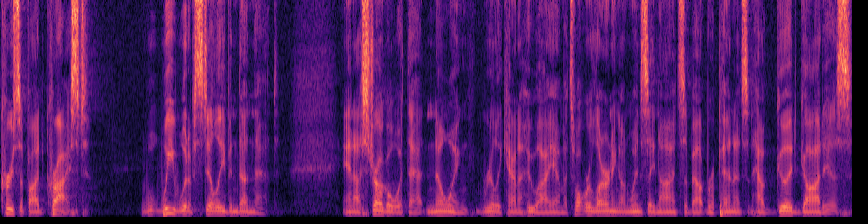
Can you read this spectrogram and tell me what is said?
crucified Christ. We would have still even done that. And I struggle with that, knowing really kind of who I am. It's what we're learning on Wednesday nights about repentance and how good God is.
